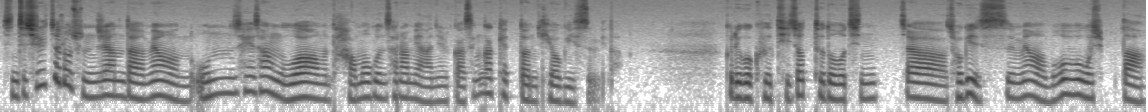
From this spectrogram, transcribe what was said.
진짜 실제로 존재한다면 온 세상 우아함은 다 먹은 사람이 아닐까 생각했던 기억이 있습니다. 그리고 그 디저트도 진짜 저기 있으면 먹어보고 싶다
